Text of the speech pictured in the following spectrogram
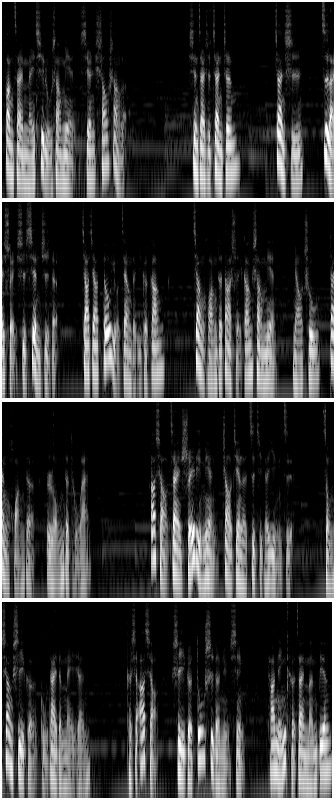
放在煤气炉上面先烧上了。现在是战争，战时自来水是限制的，家家都有这样的一个缸，酱黄的大水缸上面描出淡黄的。龙的图案，阿小在水里面照见了自己的影子，总像是一个古代的美人。可是阿小是一个都市的女性，他宁可在门边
